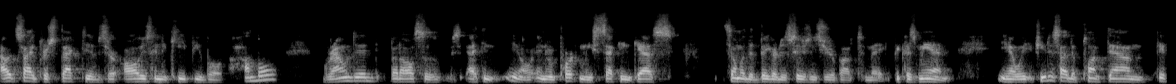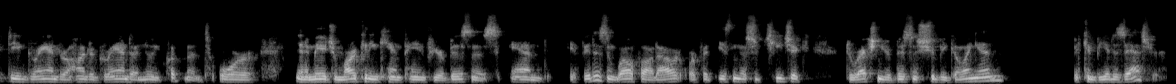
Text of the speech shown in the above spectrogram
outside perspectives are always going to keep you both humble, grounded, but also, I think, you know, and importantly, second guess some of the bigger decisions you're about to make. Because, man, you know, if you decide to plunk down 50 grand or 100 grand on new equipment or in a major marketing campaign for your business, and if it isn't well thought out or if it isn't a strategic direction your business should be going in, it can be a disaster.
